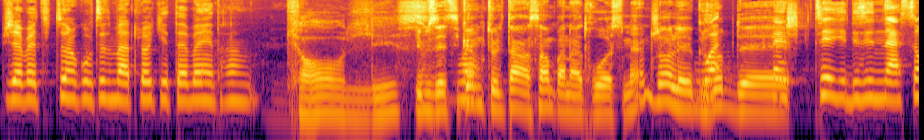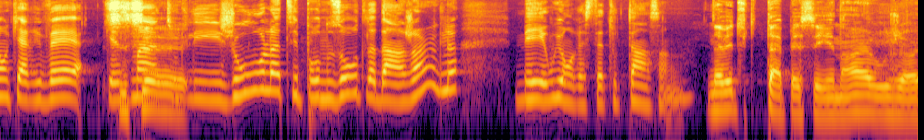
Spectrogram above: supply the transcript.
puis j'avais tout un côté de matelas qui était bien étrange. Calice. Et vous étiez Ouais. comme tout le temps ensemble pendant trois semaines, genre le groupe Ouais. de. Ben, il y a des éliminations qui arrivaient quasiment tous les jours, là, pour nous autres, là, dans la jungle, là. Mais oui, on restait tout le temps ensemble. N'avais-tu qui tapait ses nerfs ou genre.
